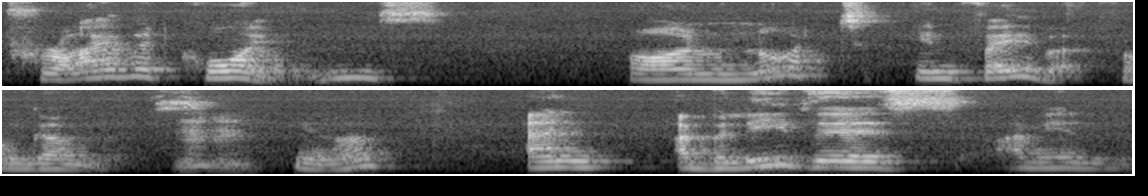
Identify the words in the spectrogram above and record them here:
private coins are not in favor from governments, Mm-mm. you know? And I believe there's, I mean,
